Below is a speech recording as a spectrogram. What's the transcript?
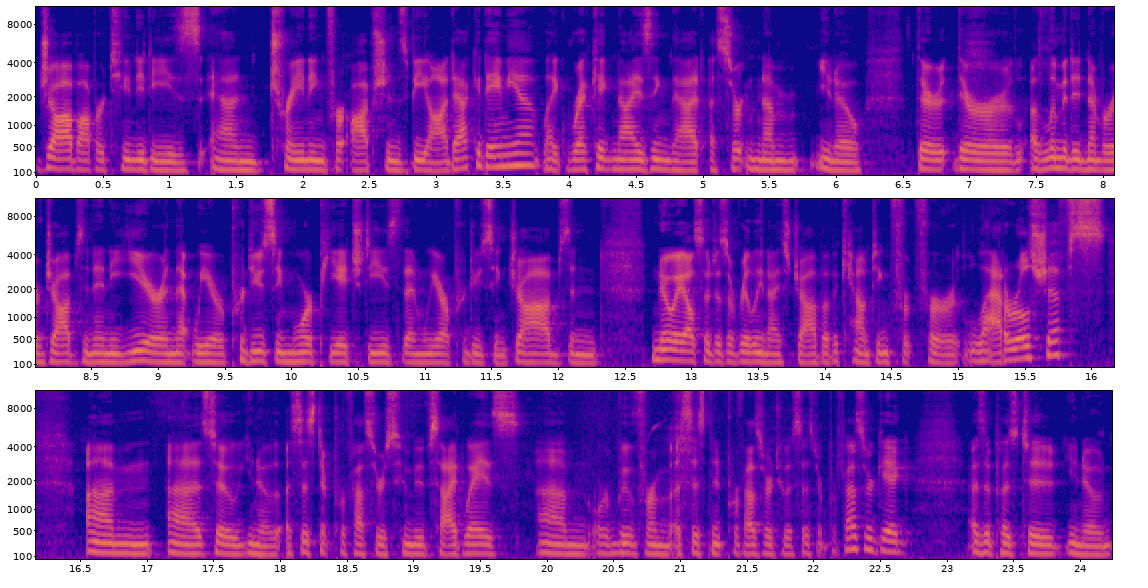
job opportunities and training for options beyond academia like recognizing that a certain number you know there there are a limited number of jobs in any year and that we are producing more phds than we are producing jobs. And noe also does a really nice job of accounting for, for lateral shifts. Um, uh, so you know assistant professors who move sideways um, or move from assistant professor to assistant professor gig as opposed to you know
